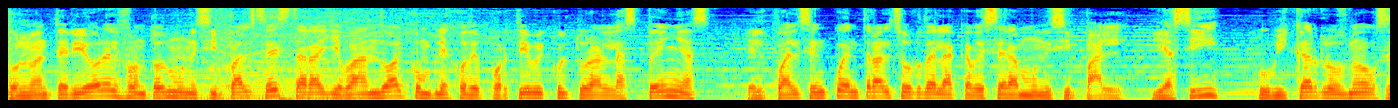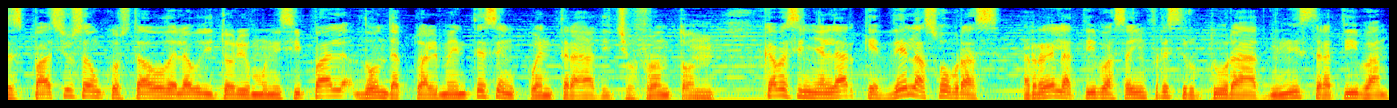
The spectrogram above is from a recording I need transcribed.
Con lo anterior, el frontón municipal se estará llevando al complejo deportivo y cultural Las Peñas, el cual se encuentra al sur de la cabecera municipal, y así ubicar los nuevos espacios a un costado del auditorio municipal donde actualmente se encuentra dicho frontón. Cabe señalar que de las obras relativas a infraestructura administrativa,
